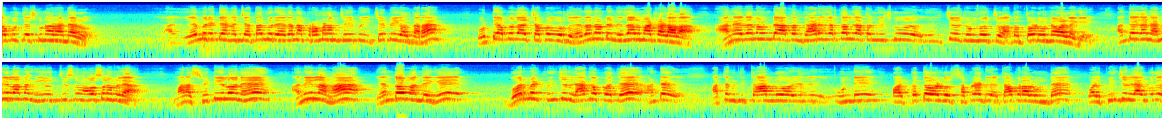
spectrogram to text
డబ్బులు తెచ్చుకున్నారు అన్నారు. ఏమిరెడ్డి అన్న చేత మీరు ఏదైనా ప్రమాణం చేపి చేపించగలుగుతారా ఒట్టి అబద్ధాలు చెప్పకూడదు. ఏదైనా ఉంటే నిజాలు మాట్లాడాలా? ఆయన ఏదైనా ఉంటే అతని కార్యకర్తలకు అతనికి ఇచ్చుకు ఇచ్చి ఉండొచ్చు. అతని తోడు ఉండేవాళ్ళకి. అంతేగాని అనిల్ అన్నకి ఇవి తీసుకునే అవసరం లే. మన సిటీలోనే అనిల్ అన్న ఎంతోమందికి గవర్నమెంట్ పింఛన్ లేకపోతే అంటే అతనికి కార్లు ఉండి వాళ్ళ పెద్దవాళ్ళు సపరేట్ కాపురాలు ఉంటే వాళ్ళు పింఛన్ లేకపోతే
